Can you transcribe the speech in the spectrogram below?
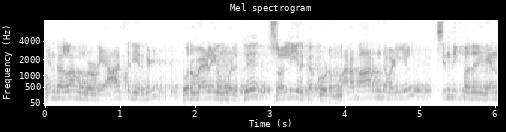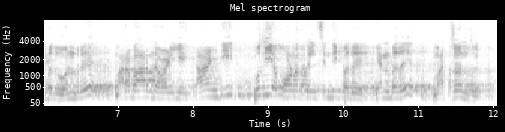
என்றெல்லாம் உங்களுடைய ஆசிரியர்கள் ஒருவேளை உங்களுக்கு சொல்லி இருக்கக்கூடும். மரபார்ந்த வழியில் சிந்திப்பது என்பது ஒன்று. மரபார்ந்த வழியை தாண்டி புதிய கோணத்தில் சிந்திப்பது என்பது மற்றொன்று.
